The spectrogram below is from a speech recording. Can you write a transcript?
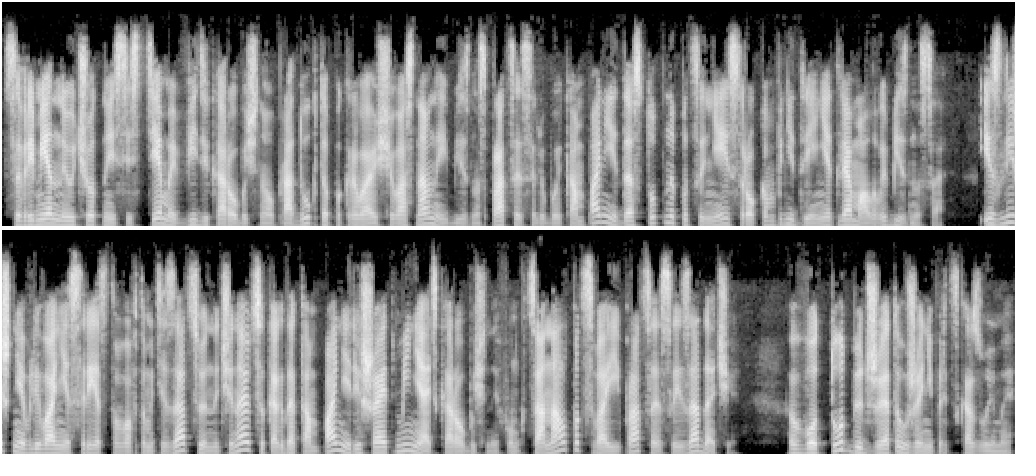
Современные учетные системы в виде коробочного продукта, покрывающего основные бизнес-процессы любой компании, доступны по цене и срокам внедрения для малого бизнеса. Излишнее вливание средств в автоматизацию начинаются, когда компания решает менять коробочный функционал под свои процессы и задачи. Вот тут бюджеты уже непредсказуемы.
